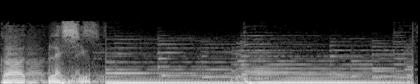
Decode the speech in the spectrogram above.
God bless you.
